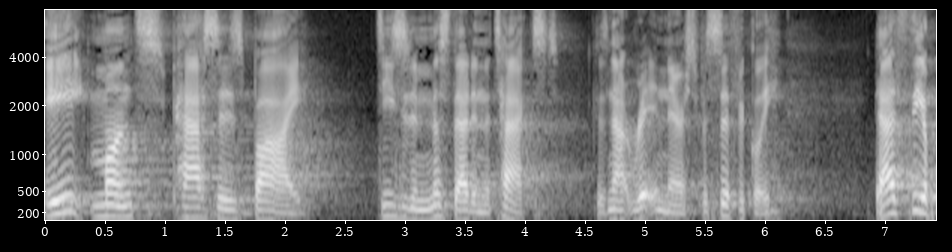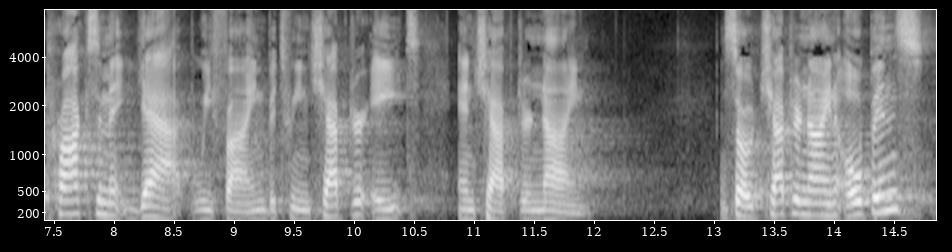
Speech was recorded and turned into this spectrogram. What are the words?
eight months passes by. It's easy to miss that in the text because it's not written there specifically. That's the approximate gap we find between chapter 8 and chapter 9. And so chapter 9 opens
